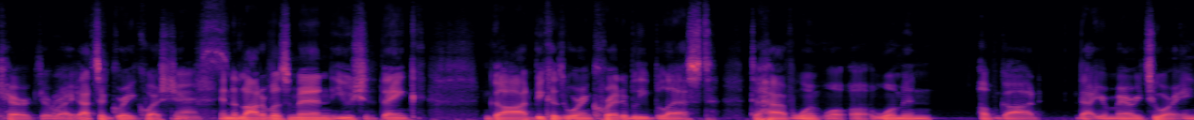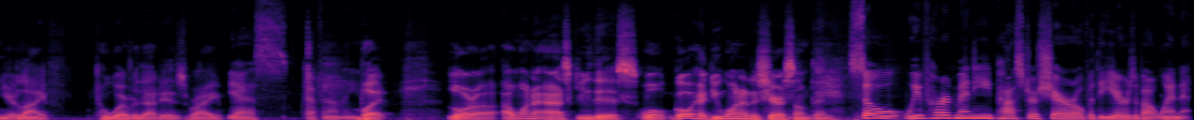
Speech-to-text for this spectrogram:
character, right? Right. That's a great question. Yes. And a lot of us men, you should thank God because we're incredibly blessed to have one, a woman of God that you're married to or in Mm-hmm. your life, whoever that is, right? Yes, definitely. But Laura, I want to ask you this. Well, go ahead. You wanted to share something. So we've heard many pastors share over the years about when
